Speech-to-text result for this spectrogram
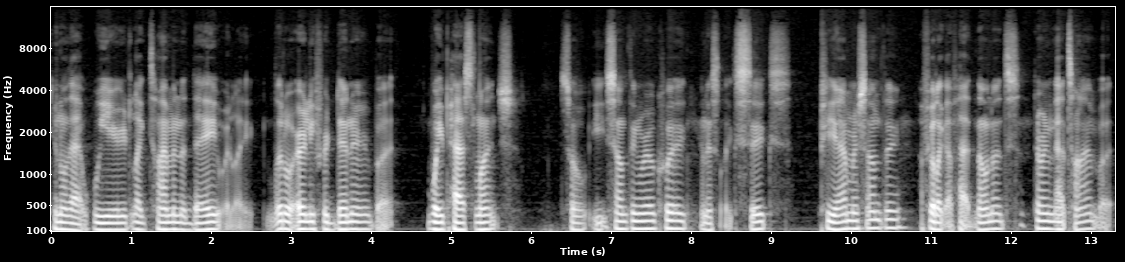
you know that weird like time in the day where like a little early for dinner, but way past lunch. So eat something real quick, and it's like six p.m. or something. I feel like I've had donuts during that time, but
